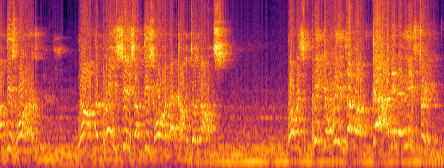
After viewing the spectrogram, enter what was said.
of this world, nor of the princes of this world that come to naught. But we speak the wisdom of God in the mystery,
